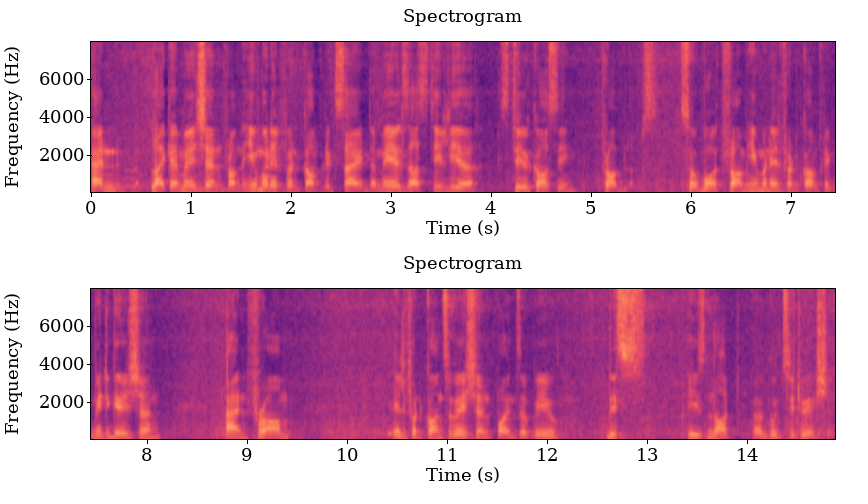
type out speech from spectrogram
And like I mentioned, from the human-elephant conflict side, the males are still here, still causing problems. So both from human-elephant conflict mitigation and from elephant conservation points of view, this is not a good situation.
